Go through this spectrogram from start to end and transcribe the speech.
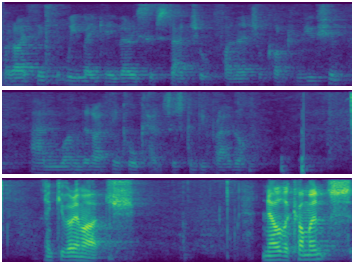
but I think that we make a very substantial financial contribution and one that I think all councillors can be proud of. Thank you very much. Now, the comments?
